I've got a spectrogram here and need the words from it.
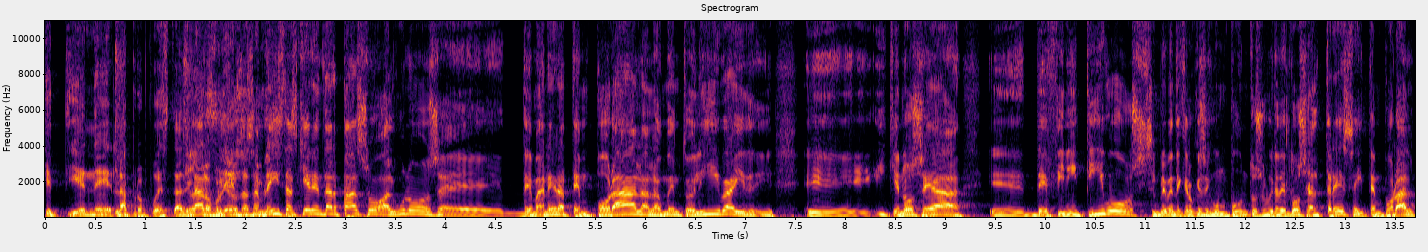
que tiene la propuesta de Claro, porque los asambleístas quieren dar paso, algunos eh, de manera temporal al aumento del IVA y, eh, y que no sea definitivo, simplemente creo que es en un punto, subir del 12 al 13 y temporal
